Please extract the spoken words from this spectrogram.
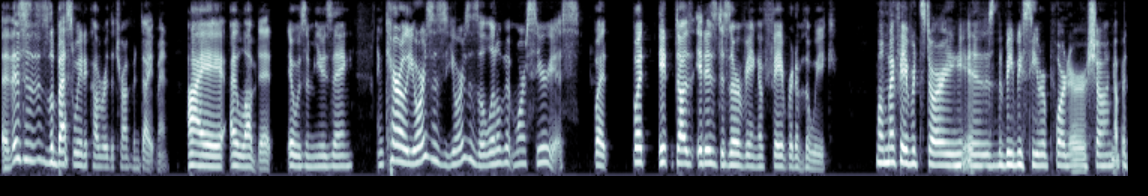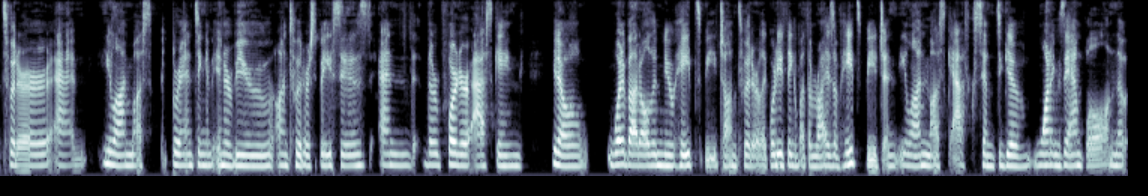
this is, this is the best way to cover the Trump indictment. I I loved it. It was amusing. And Karol, yours is yours is a little bit more serious, but but it does it is deserving of favorite of the week. Well, my favorite story is the BBC reporter showing up at Twitter and Elon Musk granting an interview on Twitter Spaces, and the reporter asking, you know, what about all the new hate speech on Twitter? Like, what do you think about the rise of hate speech? And Elon Musk asks him to give one example, and the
